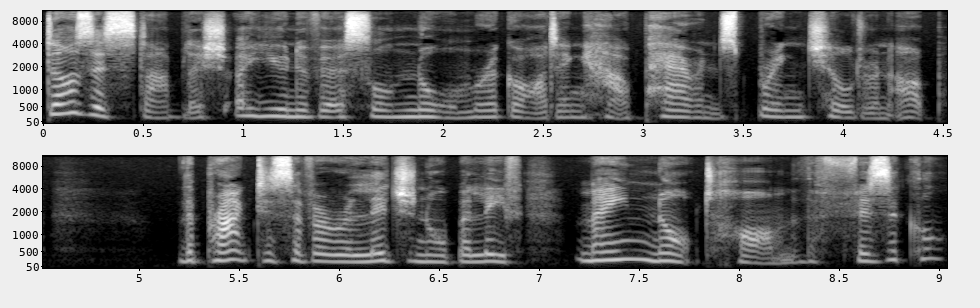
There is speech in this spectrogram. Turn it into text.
does establish a universal norm regarding how parents bring children up. The practice of a religion or belief may not harm the physical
